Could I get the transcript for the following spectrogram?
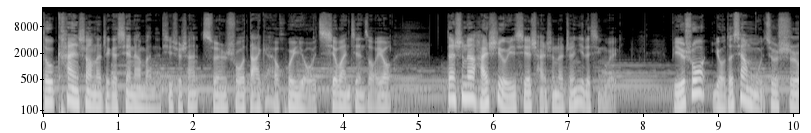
都看上了这个限量版的 T 恤衫，虽然说大概会有七万件左右，但是呢还是有一些产生了争议的行为。比如说，有的项目就是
